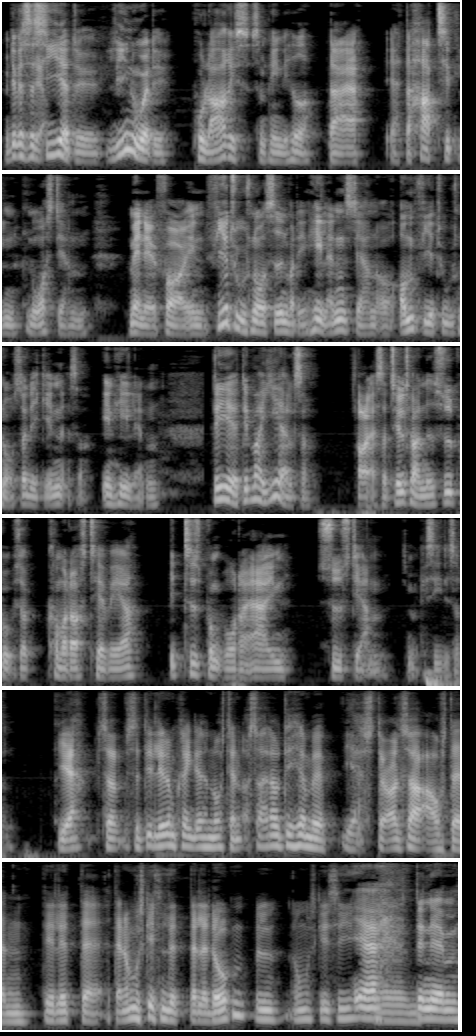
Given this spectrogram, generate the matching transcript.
Men det vil så ja. sige, at øh, lige nu er det Polaris, som den egentlig hedder, der, er, ja, der har titlen Nordstjernen. Men øh, for en 4.000 år siden var det en helt anden stjerne, og om 4.000 år, så er det igen altså en helt anden. Det, øh, det varierer altså. Og altså tilsvarende nede sydpå, så kommer der også til at være et tidspunkt, hvor der er en sydstjerne, som man kan sige det sådan. Ja, så, så det er lidt omkring den her nordstjerne. Og så er der jo det her med ja, størrelse og afstanden. Det er lidt, uh, den er måske sådan lidt, lidt åben, vil nogen måske sige. Ja, øhm. den, øh,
